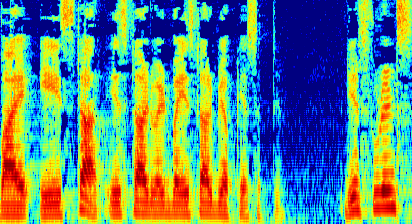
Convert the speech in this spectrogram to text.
by A star A star divide by A star بھی آپ کہہ سکتے ہیں ڈیئر اسٹوڈینٹس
